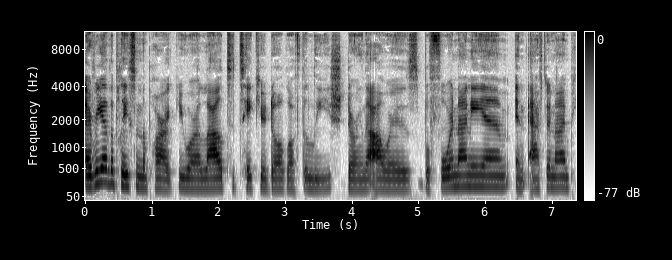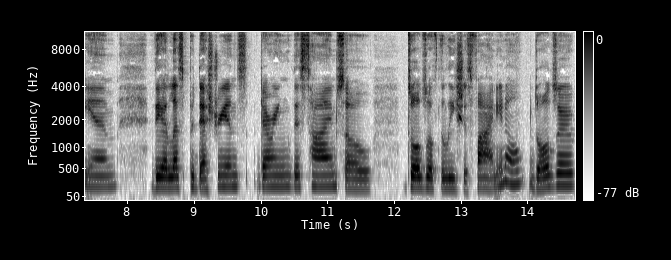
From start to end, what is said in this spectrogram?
every other place in the park, you are allowed to take your dog off the leash during the hours before 9 a.m. and after 9 p.m. There are less pedestrians during this time, so dogs off the leash is fine. You know, dogs are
